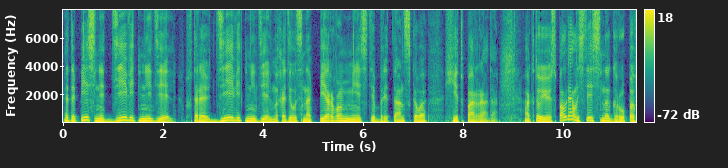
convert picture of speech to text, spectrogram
Эта песня 9 недель повторяю, 9 недель находилась на первом месте британского хит-парада. А кто ее исполнял? Естественно, группа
